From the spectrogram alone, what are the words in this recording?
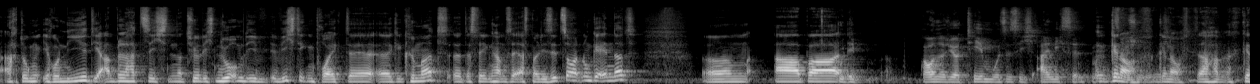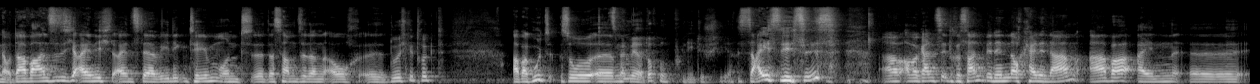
Achtung, Ironie, die Ampel hat sich natürlich nur um die wichtigen Projekte äh, gekümmert. Äh, deswegen haben sie erstmal die Sitzordnung geändert. Ähm, aber. Gut, die brauchen natürlich auch Themen, wo sie sich einig sind. Ne? Genau, genau da, haben, genau. Da waren sie sich einig, eines der wenigen Themen, und äh, das haben sie dann auch äh, durchgedrückt. Aber gut, so. Ähm, Jetzt werden wir ja doch noch politisch hier. Sei es wie es ist. Aber ganz interessant, wir nennen auch keine Namen, aber ein. Äh,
